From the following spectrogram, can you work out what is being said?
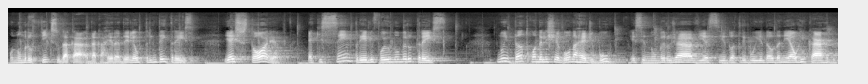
o número fixo da, da carreira dele é o 33. E a história é que sempre ele foi o número 3. No entanto, quando ele chegou na Red Bull, esse número já havia sido atribuído ao Daniel Ricardo.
